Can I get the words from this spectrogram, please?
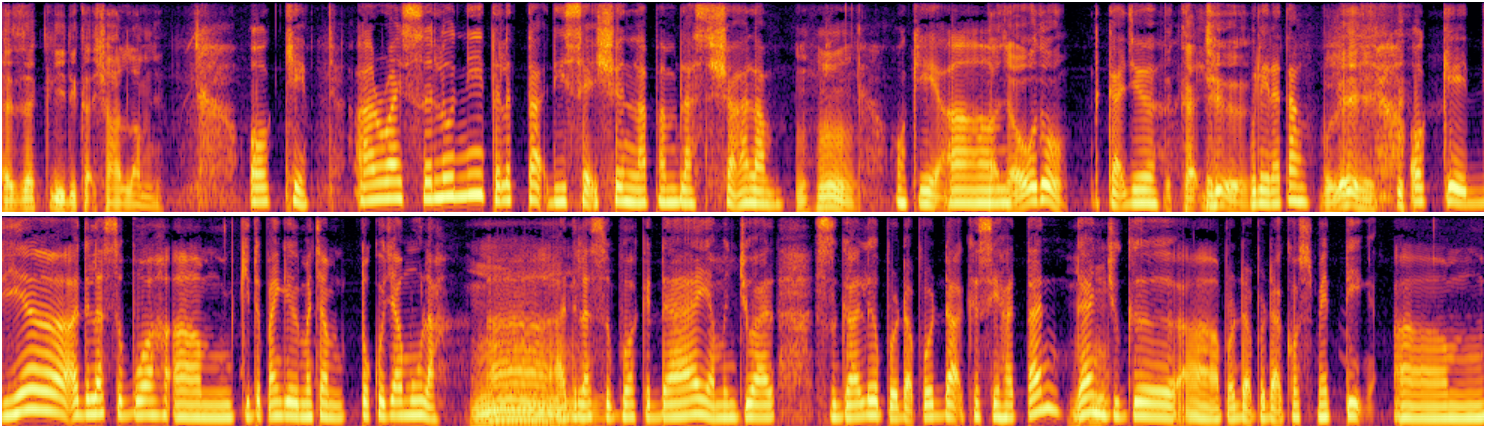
exactly dekat Shah Alam ni? Okey. RY Saloon ni terletak di Section 18 Shah Alam. Mm-hmm. Okey. Um, tak jauh tu. Dekat je. Dekat okay. je. Boleh datang. Boleh. Okey. Dia adalah sebuah, um, kita panggil macam toko jamu lah. Hmm. Uh, adalah sebuah kedai yang menjual segala produk-produk kesihatan hmm. dan juga uh, produk-produk kosmetik um,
